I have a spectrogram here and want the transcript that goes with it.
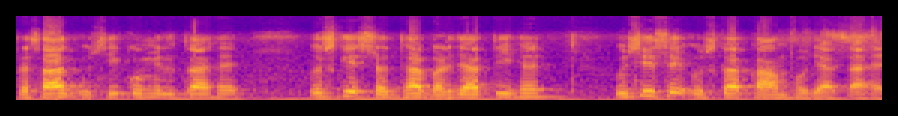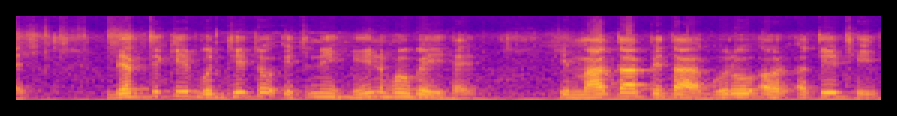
प्रसाद उसी को मिलता है, उसकी श्रद्धा बढ़ जाती है, उसी से उसका काम हो जाता है। व्यक्ति की बुद्धि तो इतनी हीन हो गई है कि माता पिता गुरु और अतिथि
